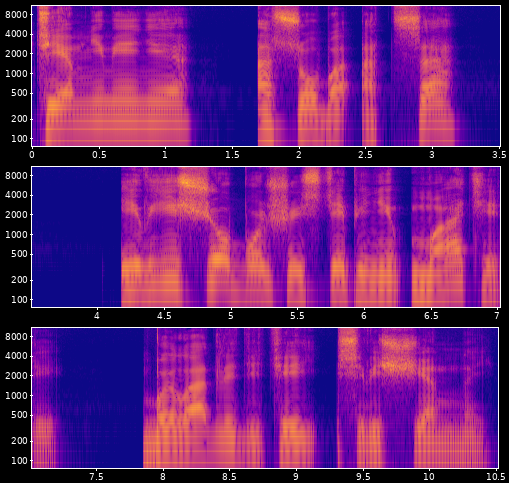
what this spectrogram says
тем не менее особо отца и в еще большей степени матери – была для детей священной.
